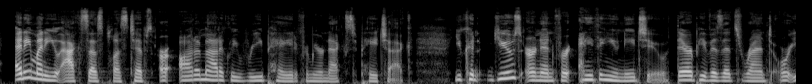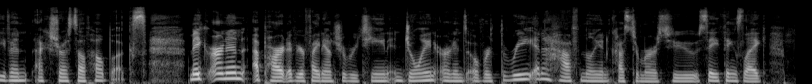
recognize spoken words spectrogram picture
Any money you access plus tips are automatically repaid from your next paycheck. You can use Earnin for anything you need to therapy visits, rent, or even extra self help books. Make Earnin a part of your financial routine and join Earnin's over 3.5 million customers who say things like,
